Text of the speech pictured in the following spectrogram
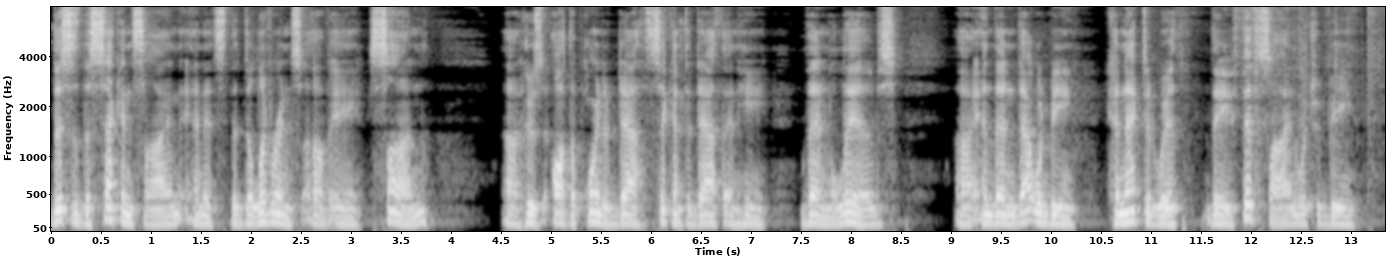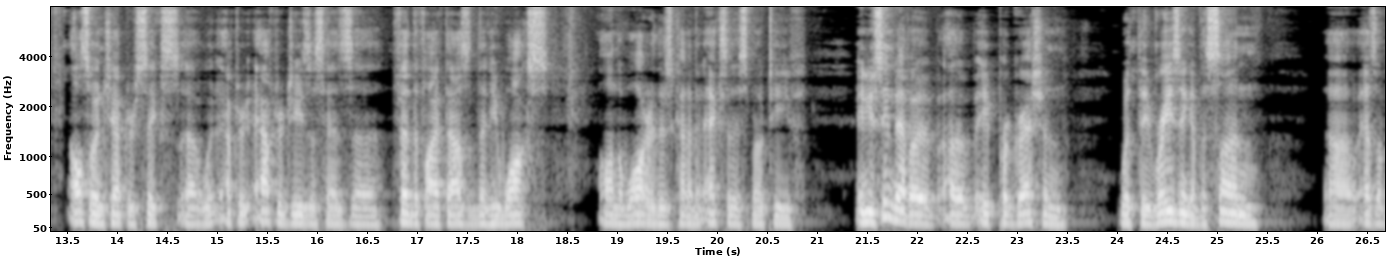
This is the second sign, and it's the deliverance of a son uh, who's at the point of death, sick unto death, and he then lives. Uh, and then that would be connected with the fifth sign, which would be also in chapter six, uh, after after Jesus has uh, fed the five thousand, then he walks on the water. There's kind of an Exodus motif, and you seem to have a, a, a progression with the raising of the son uh, as a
